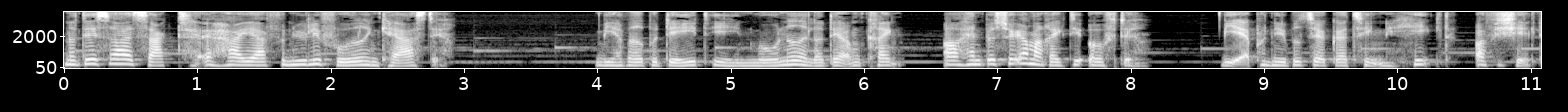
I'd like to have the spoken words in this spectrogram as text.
Når det så er sagt, har jeg for nylig fået en kæreste. Vi har været på date i en måned eller deromkring, og han besøger mig rigtig ofte. Vi er på nippet til at gøre tingene helt officielle.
